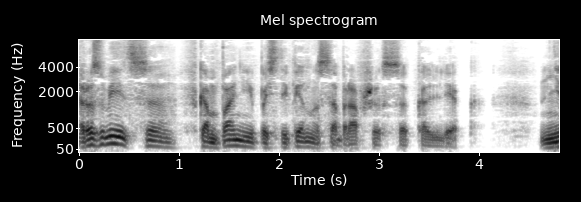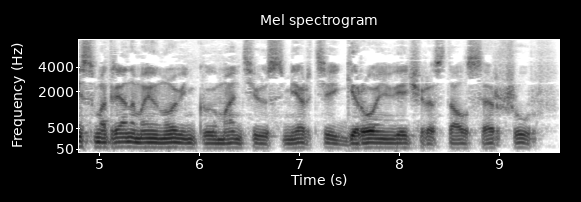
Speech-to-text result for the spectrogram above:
Разумеется, в компании постепенно собравшихся коллег. Несмотря на мою новенькую мантию смерти, героем вечера стал сэр Шурф.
